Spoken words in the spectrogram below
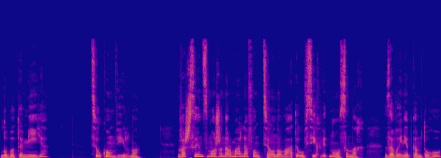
Лоботомія? Цілком вірно. Ваш син зможе нормально функціонувати у всіх відносинах, за винятком того,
